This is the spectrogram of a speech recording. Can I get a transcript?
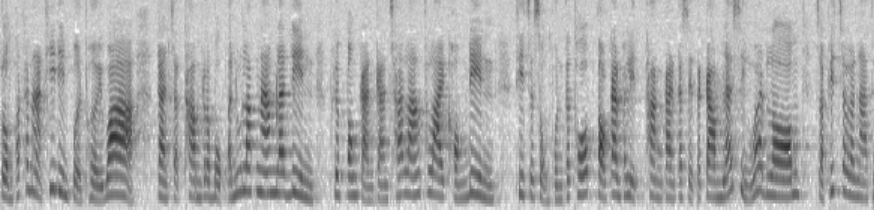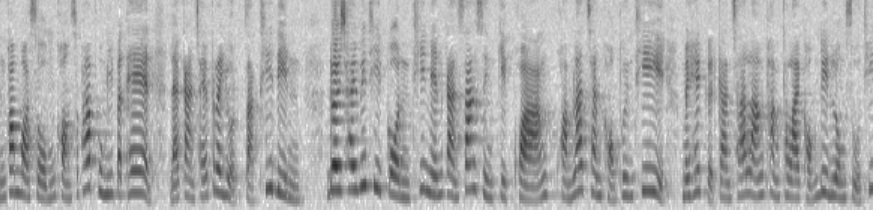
กรมพัฒนาที่ดินเปิดเผยว่า การจัดทำระบบอนุรักษ์น้ำและดิน เพื่อป้องกันการชะล้างทลายของดิน ที่จะส่งผลกระทบต่อการผลิตทางการเกษตรกรรม และสิ่งแวดล้อม จะพิจารณาถึงความเหมาะสมของสภาพภูมิประเทศ และการใช้ประโยชน์จากที่ดิน โดยใช้วิธีกลที่เน้นการสร้างสิ่งกีดขวาง ความลาดชันของพื้นที่ ไม่ให้เกิดการช้าล้างพังทลายของดินลงสู่ที่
